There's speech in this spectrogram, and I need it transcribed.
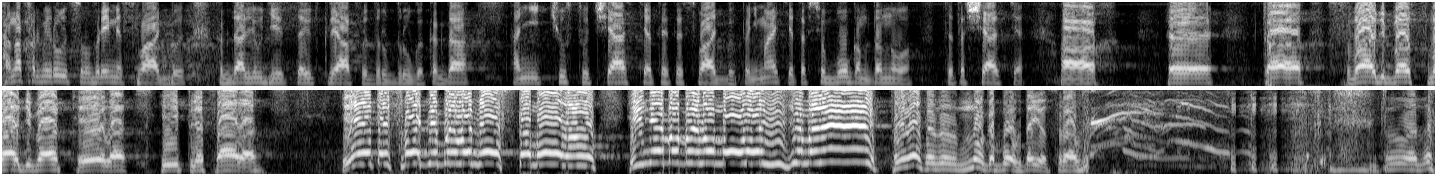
Она формируется во время свадьбы, когда люди дают клятвы друг друга, когда они чувствуют счастье от этой свадьбы, понимаете? Это все Богом дано, вот это счастье. Ах, э, та свадьба, свадьба пела и плясала. И этой свадьбе было места мало, и неба было мало, и земли. Понимаете, много Бог дает сразу. Вот.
